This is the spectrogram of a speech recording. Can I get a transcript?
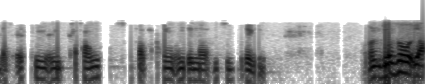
das Essen in Kartons zu verpacken und den Leuten zu bringen. Und wir so, ja,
